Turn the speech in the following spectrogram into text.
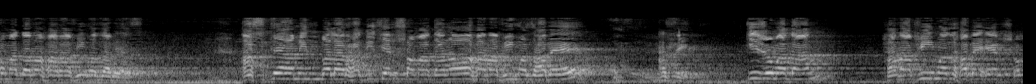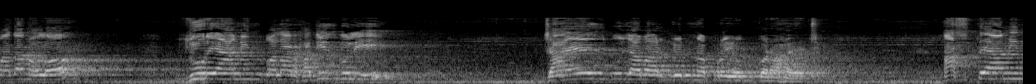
সমাধানও হানাফি মজাবে আছে। আস্তে আমিন বলার হাদিসের সমাধানও হানাফি মজাবে আছে। কি সমাধান? হানাফি মজহাবে এর সমাধান হলো, জুরে আমিন বলার হাদিসগুলি জায়েজ বুঝাবার জন্য প্রয়োগ করা হয়েছে। আস্তে আমিন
